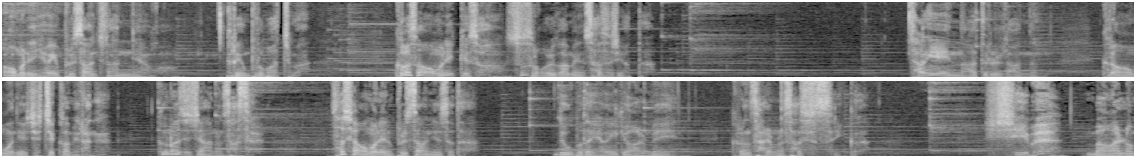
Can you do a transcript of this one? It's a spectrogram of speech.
어머니는 형이 불쌍하지도 않느냐고 그래 물어봤지만 그것은 어머니께서 스스로 올가맨 사슬이었다. 장애인 아들을 낳는 그런 어머니의 죄책감이라는 끊어지지 않은 사슬. 사실 어머니는 불쌍한 여자다. 누구보다 형에게 얼매인 그런 삶을 사셨으니까. 씨발, 망할 혀.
